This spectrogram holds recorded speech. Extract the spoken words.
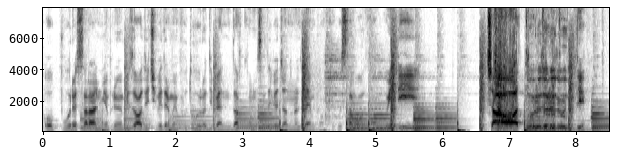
oppure sarà il mio primo episodio, ci vedremo in futuro, dipende da come state viaggiando nel tempo anche questa volta. Quindi ciao, a tutti.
